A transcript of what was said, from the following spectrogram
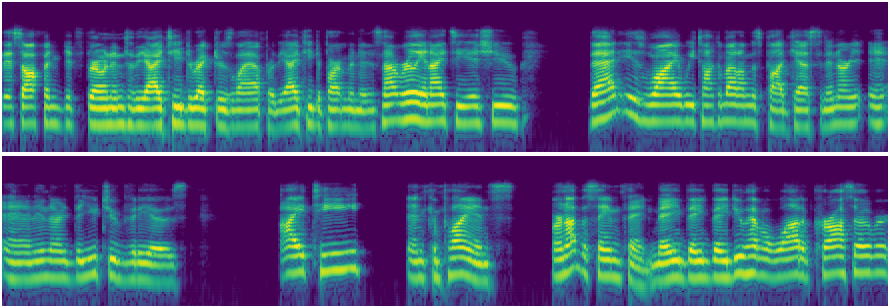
this often gets thrown into the IT director's lap or the IT department, and it's not really an IT issue. That is why we talk about on this podcast and in our and in our the YouTube videos. IT and compliance are not the same thing. They they they do have a lot of crossover,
